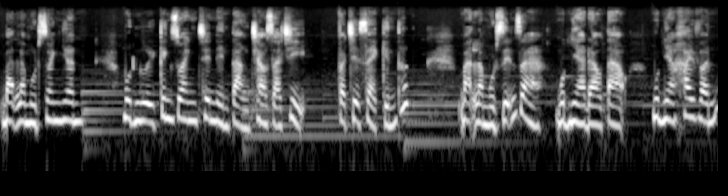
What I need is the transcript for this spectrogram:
Bạn là một doanh nhân, một người kinh doanh trên nền tảng trao giá trị và chia sẻ kiến thức. Bạn là một diễn giả, một nhà đào tạo, một nhà khai vấn,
